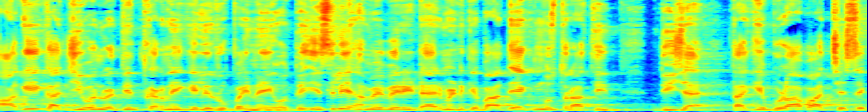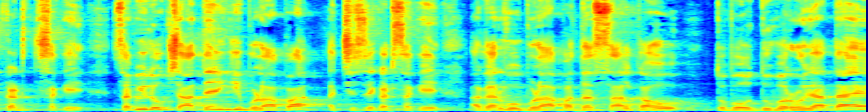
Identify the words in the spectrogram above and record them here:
आगे का जीवन व्यतीत करने के लिए रुपए नहीं होते। इसलिए हमें भी रिटायरमेंट के बाद एक मुश्त राशि दी जाए, ताकि बुढ़ापा अच्छे से कट सके। सभी लोग चाहते हैं कि बुढ़ापा अच्छे से कट सके। अगर वो बुढ़ापा दस साल का हो तो बहुत दुबर हो जाता है।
